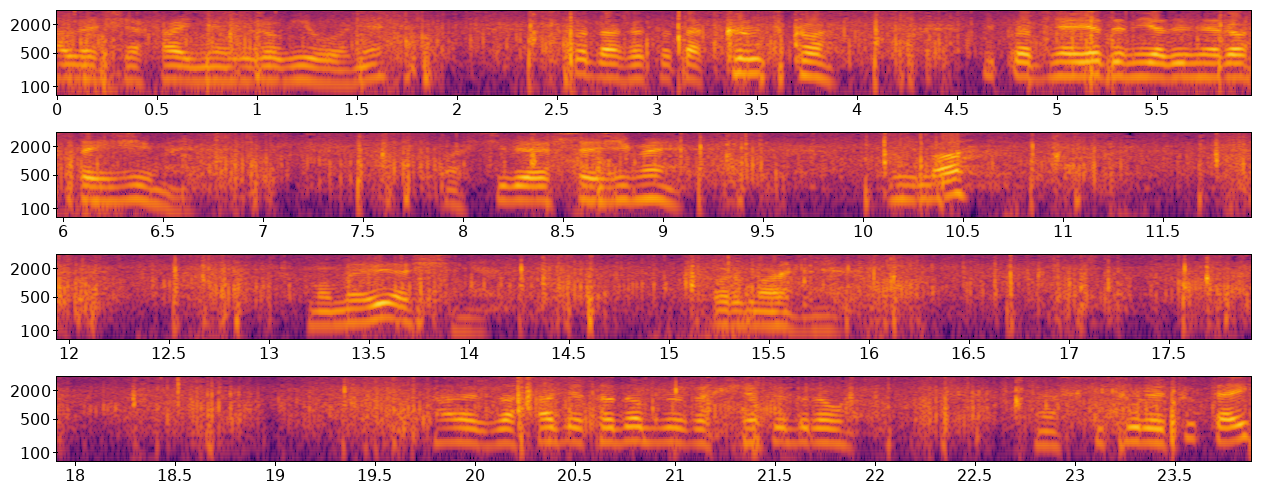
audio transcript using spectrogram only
Ale się fajnie zrobiło, nie? Szkoda, że to tak krótko i pewnie jeden, jedyny roz tej zimy. Właściwie jeszcze zimy nie ma. Mamy jesień. Formalnie. Ale w zasadzie to dobrze, że się wybrał na skitury tutaj.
